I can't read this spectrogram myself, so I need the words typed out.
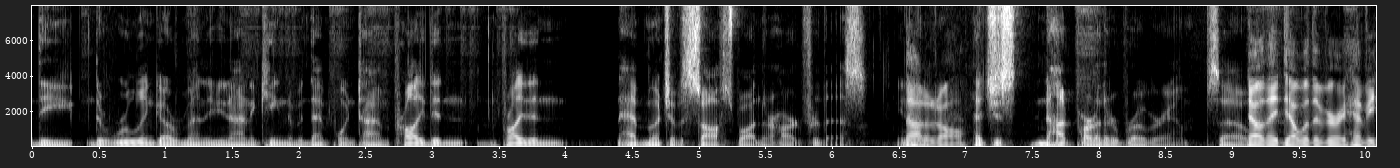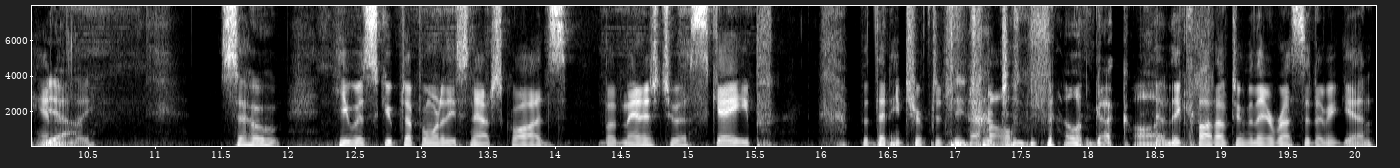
the the ruling government of the United Kingdom at that point in time probably didn't probably didn't have much of a soft spot in their heart for this. Not at all. That's just not part of their program. So No, they dealt with it very heavy handedly. So he was scooped up in one of these snatch squads, but managed to escape. But then he tripped and he fell. tripped and fell and got caught. and they caught up to him and they arrested him again.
